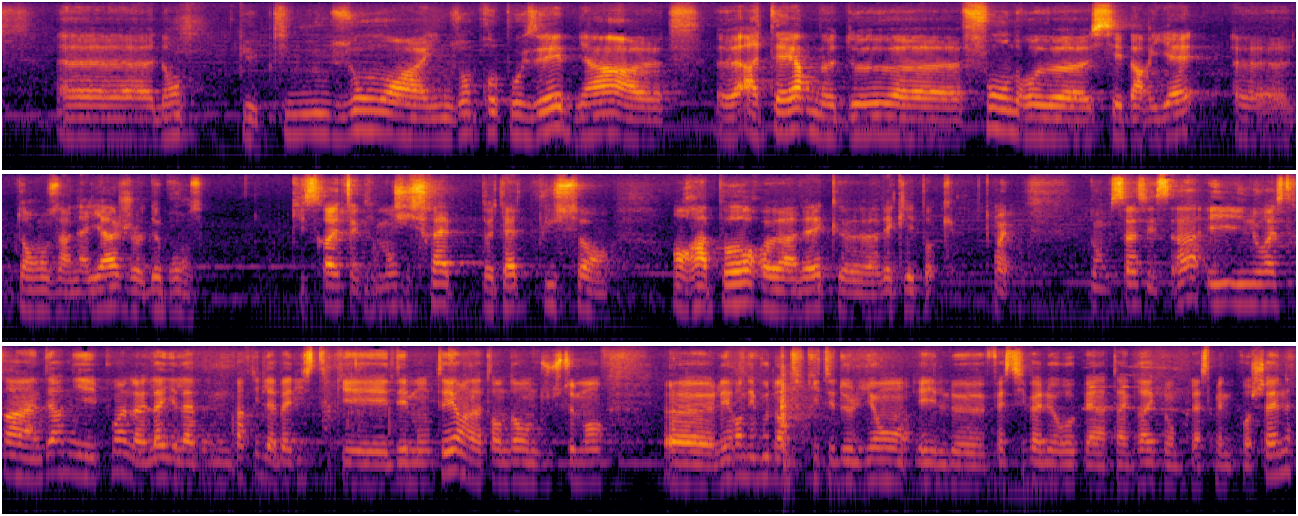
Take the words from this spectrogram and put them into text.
donc, que- qui nous ont, euh, ils nous ont proposé eh bien, euh, euh, à terme de euh, fondre euh, ces barillets euh, dans un alliage de bronze, qui sera effectivement. qui serait peut-être plus en, en rapport euh, avec, euh, avec l'époque. Donc ça c'est ça. Et il nous restera un dernier point. Là, là, il y a la- une partie de la baliste qui est démontée en attendant justement euh, les rendez-vous de l'Antiquité de Lyon et le Festival européen latin grec, donc la semaine prochaine.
